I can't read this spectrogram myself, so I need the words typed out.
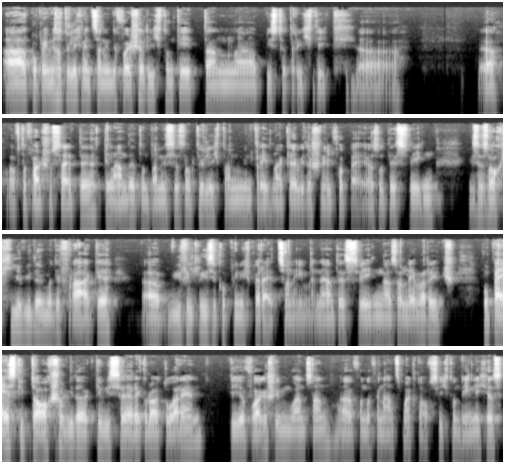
Äh, Problem ist natürlich, wenn es dann in die falsche Richtung geht, dann äh, bist du halt richtig äh, ja, auf der falschen Seite gelandet und dann ist es natürlich dann mit dem Traden gleich wieder schnell vorbei. Also deswegen ist es auch hier wieder immer die Frage, äh, wie viel Risiko bin ich bereit zu nehmen. Ja? Deswegen also Leverage Wobei es gibt da auch schon wieder gewisse Regulatorien, die ja vorgeschrieben worden sind äh, von der Finanzmarktaufsicht und ähnliches.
